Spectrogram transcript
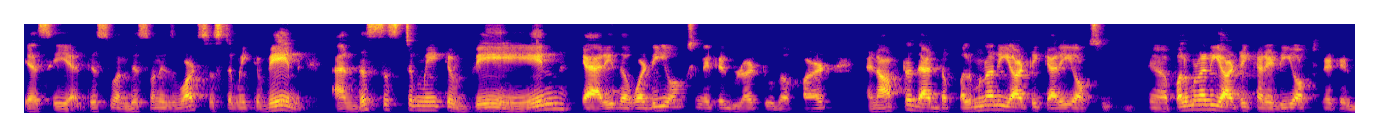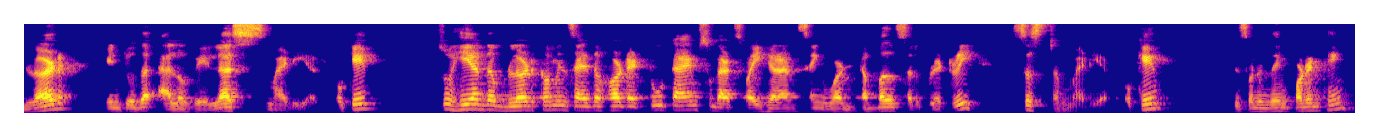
yes here. This one this one is what? Systemic vein. And this systemic vein carry the body oxygenated blood to the heart. And after that the pulmonary artery carry uh, pulmonary artery carry deoxygenated blood into the alveolus my dear. Okay? So here the blood come inside the heart at two times. So that's why here i'm saying what? Double circulatory system my dear. Okay? This one is the important thing.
